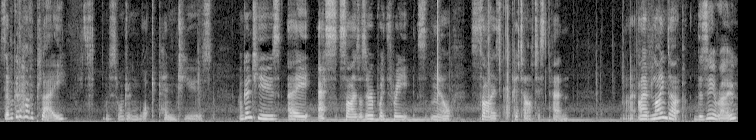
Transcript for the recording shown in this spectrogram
So we're going to have a play. I'm just wondering what pen to use. I'm going to use a S size or 0.3 mil size Pitt Artist pen. Right, I have lined up the zero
